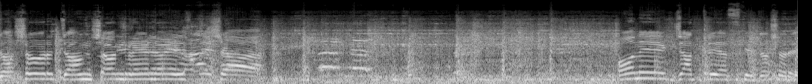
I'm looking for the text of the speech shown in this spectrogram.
Jessore junction railway station. অনেক যাত্রী আজকে যশোরে।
